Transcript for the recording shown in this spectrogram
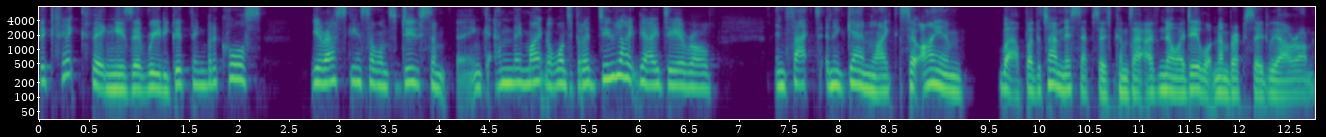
the click thing is a really good thing. But of course, you're asking someone to do something and they might not want to. But I do like the idea of, in fact, and again, like, so I am, well, by the time this episode comes out, I've no idea what number episode we are on.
